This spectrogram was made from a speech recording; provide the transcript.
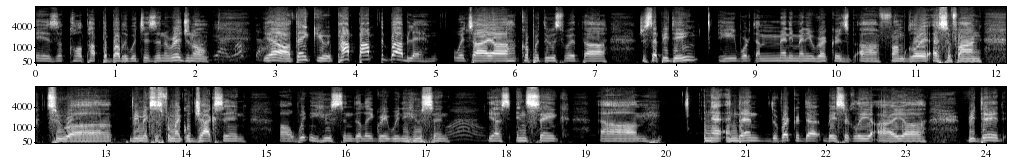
is uh, called "Pop the Bubbly," which is an original. Yeah, I love that. Yeah, thank you. Pop Pop the Bubbly, which I uh, co-produced with uh, Giuseppe D. He worked on many, many records uh, from Gloria Estefan to uh, remixes from Michael Jackson, uh, Whitney Houston, the late great Whitney Houston. Wow. Yes, NSYNC. Um, and, that, and then the record that basically I uh, redid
